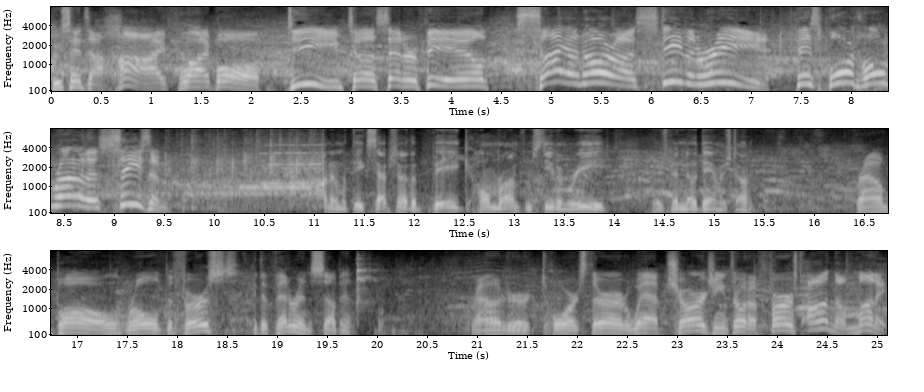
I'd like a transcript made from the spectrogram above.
who sends a high fly ball deep to center field. Sayonara, Stephen Reed, his fourth home run of the season. And with the exception of the big home run from Stephen Reed, there's been no damage done. Ground ball rolled to first. The veteran sub in. Grounder towards third. Webb charging, throw to first on the money.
